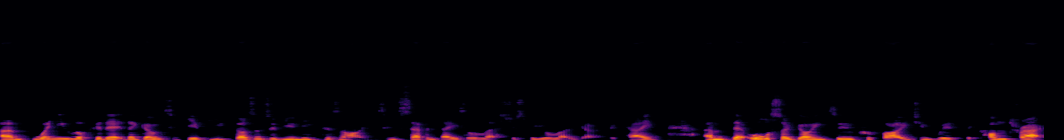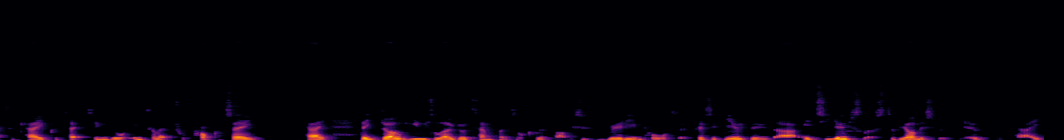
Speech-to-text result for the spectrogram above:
Um, when you look at it, they're going to give you dozens of unique designs in seven days or less just for your logo, okay? Um, they're also going to provide you with the contract, okay, protecting your intellectual property, okay? They don't use logo templates or clip art. This is really important because if you do that, it's useless, to be honest with you, okay?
